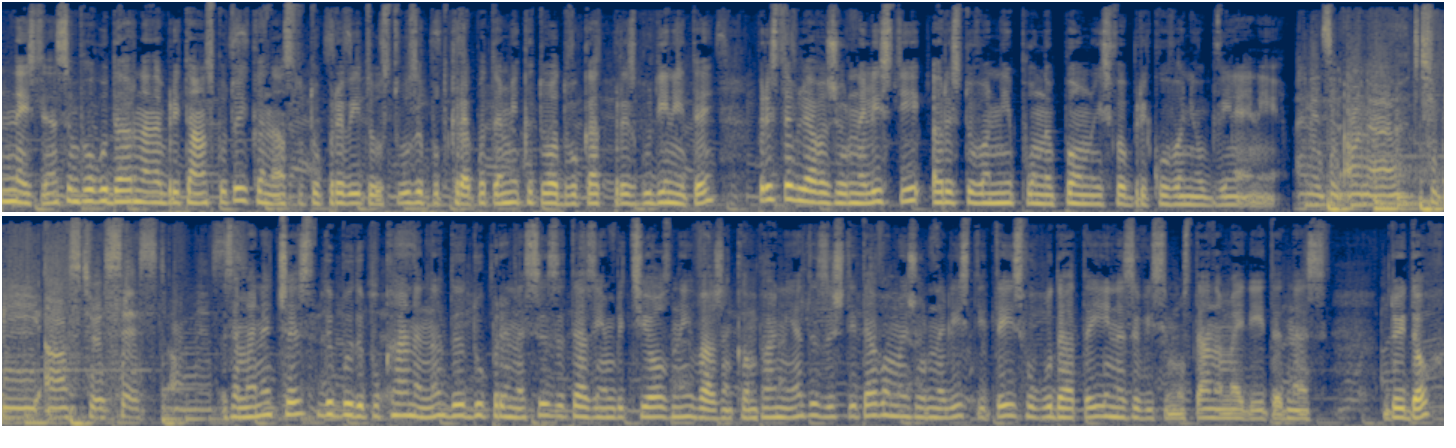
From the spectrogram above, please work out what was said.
Наистина съм благодарна на британското и канадското правителство за подкрепата ми като адвокат през годините, представлява журналисти, арестувани по напълно изфабрикувани обвинения. За мен е чест да бъда поканена да допренеса за тази амбициозна и важна кампания да защитаваме журналистите и свободата и независимостта на медиите днес. Дойдох,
